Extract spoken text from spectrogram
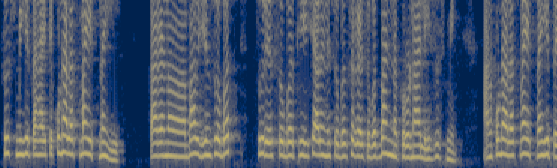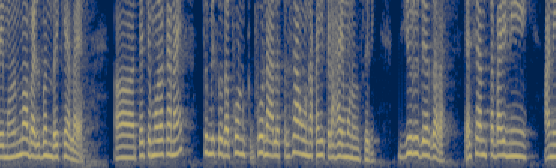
सुषमी जिथं आहे ते कुणालाच माहीत नाही कारण भाऊजींसोबत सुरेशसोबत ही शालिनीसोबत सगळ्यासोबत भांडणं करून आली सुष्मी. आणि कुणालाच माहीत नाही येतंय म्हणून मोबाईल बंद केलाय. त्याच्यामुळं त्याच्यामुळे का नाही तुम्ही सुद्धा फोन फोन आला तर सांगू नका इकडे आहे म्हणून सरी. जिरू द्या जरा. या शांताबाईनी आणि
